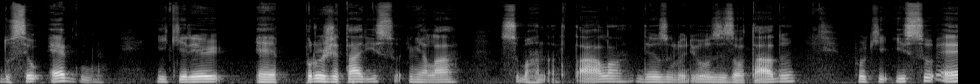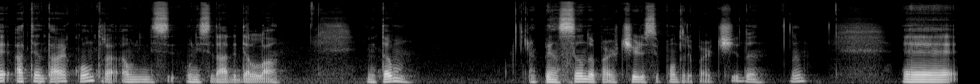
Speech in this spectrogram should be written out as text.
do seu ego e querer é, projetar isso em Allah subhanahu wa ta'ala, Deus glorioso exaltado, porque isso é atentar contra a unicidade de Allah. Então, pensando a partir desse ponto de partida, né, é,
